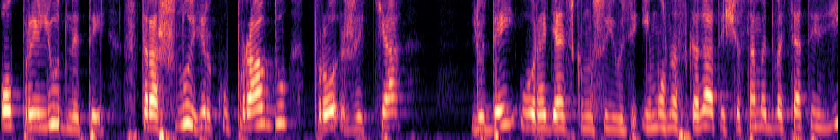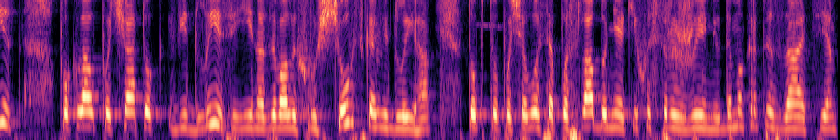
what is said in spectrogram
оприлюднити страшну гірку правду про життя людей у Радянському Союзі. І можна сказати, що саме 20-й з'їзд поклав початок відлизі, її називали Хрущовська відлига, тобто почалося послаблення якихось режимів, демократизація,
